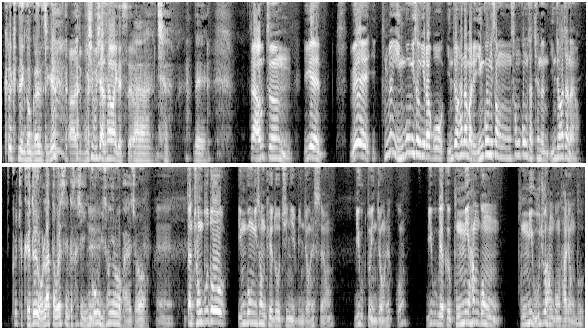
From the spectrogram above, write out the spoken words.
그렇게 된 건가요, 지금? 아주 무시무시한 상황이 됐어요. 아, 참. 네. 자, 아무튼, 이게, 왜, 분명히 인공위성이라고 인정한단 말이에요. 인공위성 성공 자체는 인정하잖아요. 그렇죠. 궤도에 올랐다고 했으니까 사실 인공위성이라고 봐야죠. 예. 일단 정부도 인공위성 궤도 진입 인정을 했어요. 미국도 인정을 했고, 미국의 그 북미 항공, 북미 우주 항공 사령부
